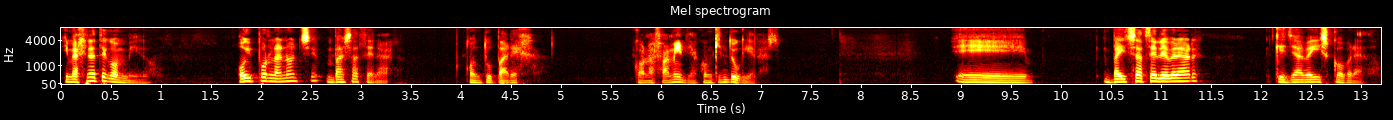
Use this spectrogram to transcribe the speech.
Imagínate conmigo, hoy por la noche vas a cenar con tu pareja, con la familia, con quien tú quieras. Eh, vais a celebrar que ya habéis cobrado,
